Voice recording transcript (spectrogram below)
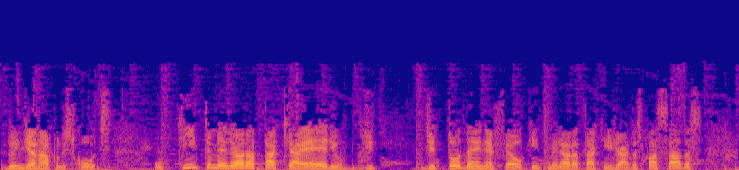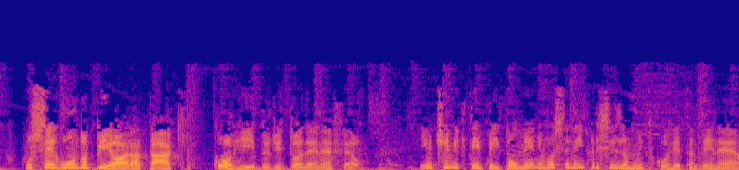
do Indianapolis Colts. O quinto melhor ataque aéreo de, de toda a NFL. O quinto melhor ataque em jardas passadas. O segundo pior ataque corrido de toda a NFL. Em um time que tem Peyton Manning, você nem precisa muito correr também, né?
